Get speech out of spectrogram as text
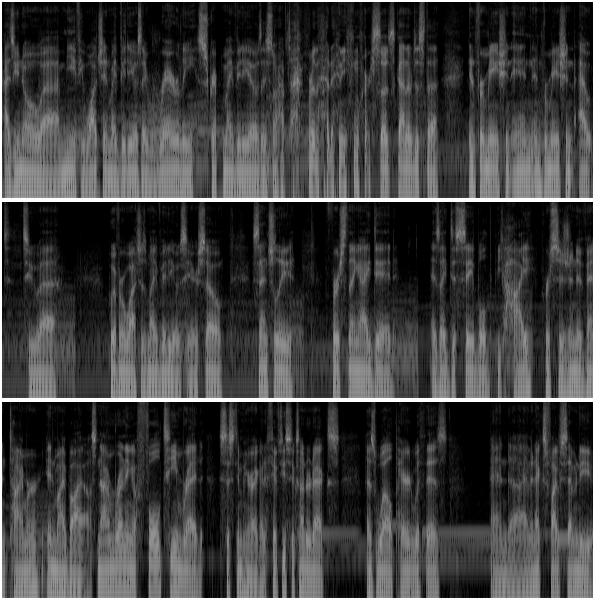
As you know, uh, me, if you watch in my videos, I rarely script my videos. I just don't have time for that anymore. So it's kind of just uh, information in, information out to uh, whoever watches my videos here. So essentially, first thing I did is I disabled the high precision event timer in my BIOS. Now I'm running a full Team Red system here. I got a 5600X as well paired with this, and uh, I have an X570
